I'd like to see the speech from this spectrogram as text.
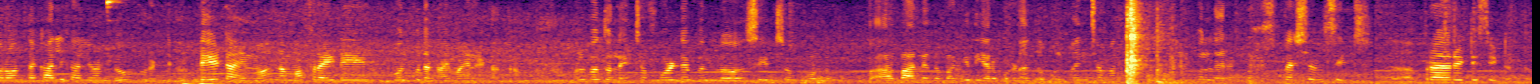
ಬರುವಂಥ ಖಾಲಿ ಖಾಲಿ ಉಂಟು ಡೇ ಟೈಮ್ ನಮ್ಮ ಫ್ರೈಡೇ ಒಲ್ಪದ ಟೈಮ್ ಏನಿಟ್ಟು ಹತ್ರ ಒಲ್ಪತ್ತು ಇಂಚ ಫೋಲ್ಡೇಬಲ್ ಸೀಟ್ಸ್ ಉಂಟು ಬಾಲ್ಯದ ಬಗೆದಿಯರ ಕೊಡೋದು. ಒಲ್ಪ ಇಂಚ ಮತ್ತು ಒಳ್ಳೆರೆ ಸ್ಪೆಷಲ್ ಸೀಟ್ಸ್ ಪ್ರಯಾರಿಟಿ ಸೀಟ್ ಉಂಟು.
